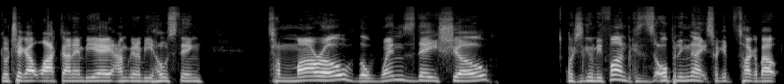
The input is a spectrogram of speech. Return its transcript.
Go check out Locked On NBA. I'm going to be hosting tomorrow the Wednesday show, which is going to be fun because it's opening night. So I get to talk about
